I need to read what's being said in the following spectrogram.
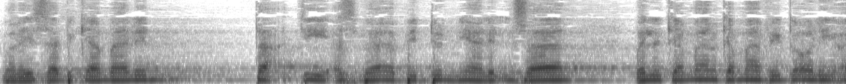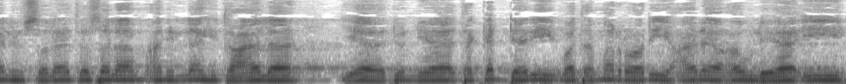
wa laysa bikamalin ta'ti asbab ad-dunya lil-insan بل الكمال كما في قوله عليه الصلاة والسلام عن الله تعالى يا دنيا تكدري وتمرري على أوليائي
